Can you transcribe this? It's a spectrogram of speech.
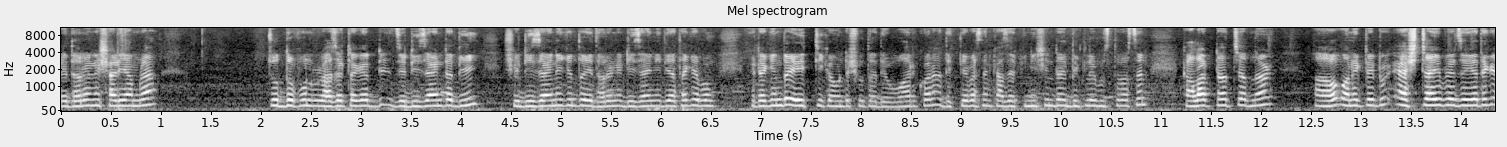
এই ধরনের শাড়ি আমরা চোদ্দ পনেরো হাজার টাকার যে ডিজাইনটা দিই, সেই ডিজাইনে কিন্তু এই ধরনের ডিজাইনই দেওয়া থাকে এবং এটা কিন্তু এইটটি কাউন্টে সুতা দিয়ে ওয়ার করা। দেখতে পাচ্ছেন, কাজের ফিনিশিংটা দেখলে বুঝতে পারছেন। কালারটা হচ্ছে আপনার অনেকটা একটু অ্যাশ টাইপের যে ইয়ে থেকে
